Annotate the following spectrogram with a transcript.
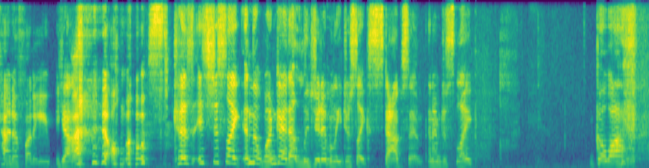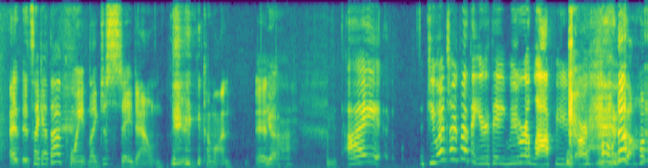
kind of funny. yeah. almost. Cause it's just like and the one guy that legitimately just like stabs him. And I'm just like Go off. It's like at that point like just stay down. Dude. Come on. It- Yeah. I. Do you want to talk about the ear thing? We were laughing our heads off.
